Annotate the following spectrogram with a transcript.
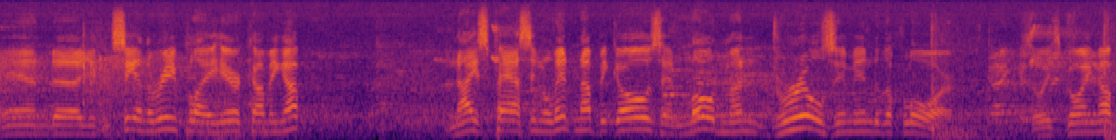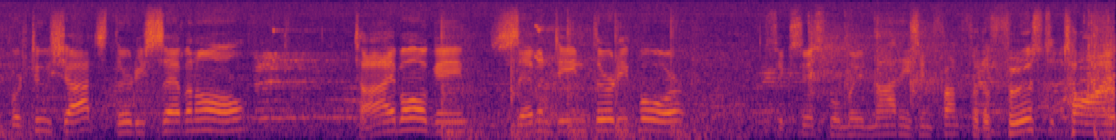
And uh, you can see in the replay here coming up, nice pass into Linton, up he goes, and Lodeman drills him into the floor. So he's going up for two shots, 37 all. Tie ball game, 17-34. Success will mean Marti's in front for the first time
